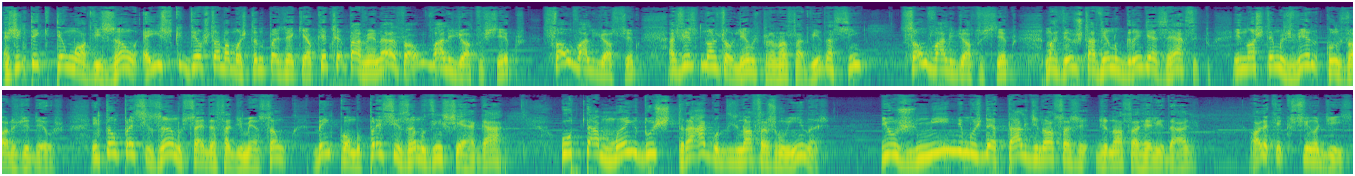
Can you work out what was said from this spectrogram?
A gente tem que ter uma visão, é isso que Deus estava mostrando para Ezequiel. O que você está vendo é só um vale de ossos secos, só um vale de ossos secos. Às vezes nós olhamos para a nossa vida assim, só um vale de ossos secos, mas Deus está vendo um grande exército e nós temos ver com os olhos de Deus. Então precisamos sair dessa dimensão, bem como precisamos enxergar o tamanho do estrago de nossas ruínas e os mínimos detalhes de nossa, de nossa realidade. Olha o que, que o Senhor diz.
